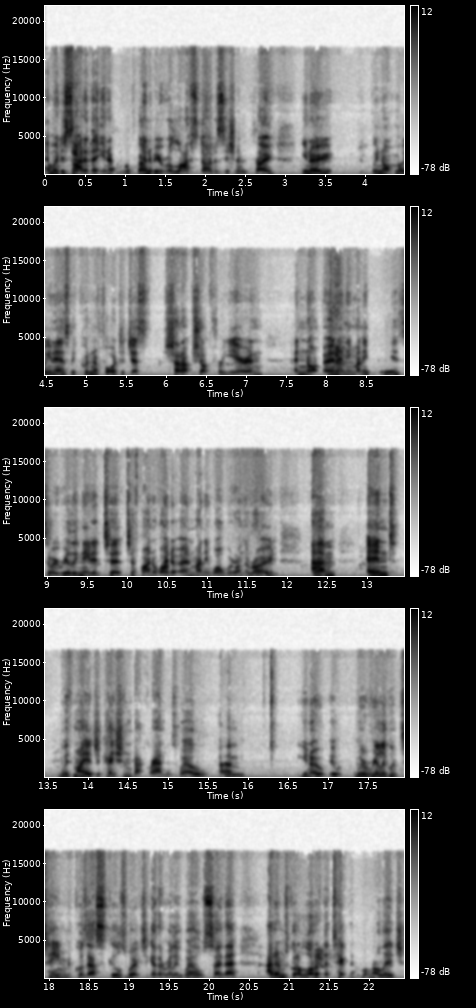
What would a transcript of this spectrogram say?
and we decided that you know it was going to be a real lifestyle decision. So, you know, we're not millionaires. We couldn't afford to just shut up shop for a year and and not earn Yeah. any money for years. So we really needed to to find a way to earn money while we we're on the road. Um, and with my education background as well, um, you know, it, we're a really good team because our skills work together really well. So that Adam's got a lot of the technical knowledge,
